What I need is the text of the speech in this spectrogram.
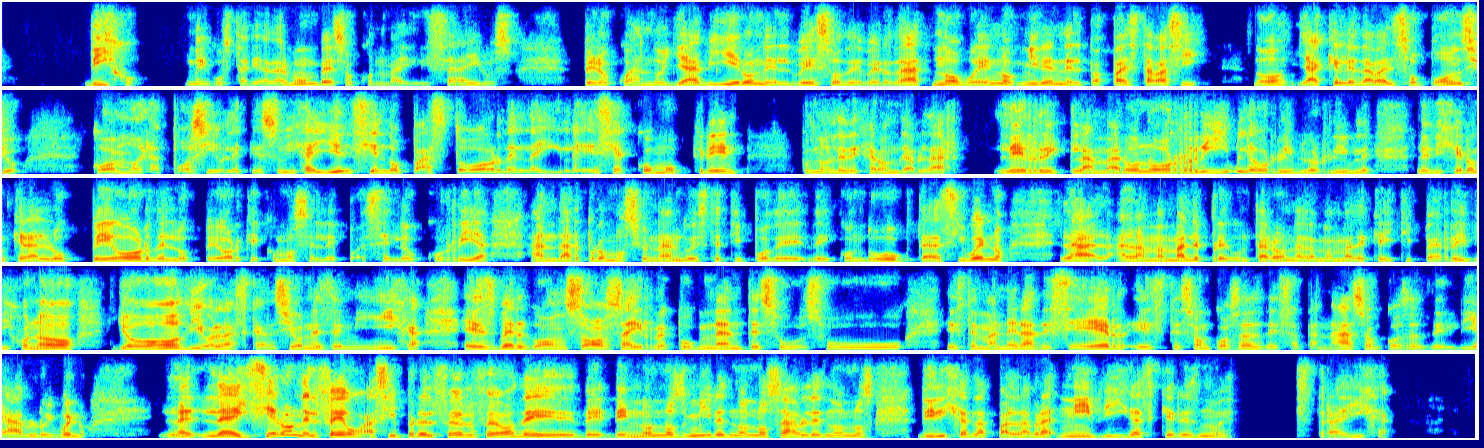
dijo, me gustaría darme un beso con Miley Cyrus. Pero cuando ya vieron el beso de verdad, no, bueno, miren, el papá estaba así, ¿no? Ya que le daba el soponcio. ¿Cómo era posible que su hija y él siendo pastor de la iglesia, cómo creen? Pues no le dejaron de hablar le reclamaron horrible, horrible, horrible. Le dijeron que era lo peor de lo peor, que cómo se le, se le ocurría andar promocionando este tipo de, conductas. Y bueno, a la mamá le preguntaron, a la mamá de Katy Perry, dijo, no, yo odio las canciones de mi hija, es vergonzosa y repugnante su, su este, manera de ser, este, son cosas de Satanás, son cosas del diablo. Y bueno, la, hicieron el feo, así, pero el feo, el feo de, de, no nos mires, no nos hables, no nos dirijas la palabra, ni digas que eres nuestra hija.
